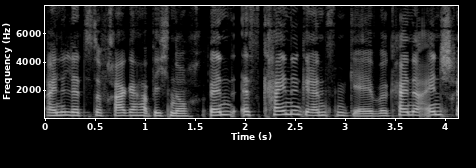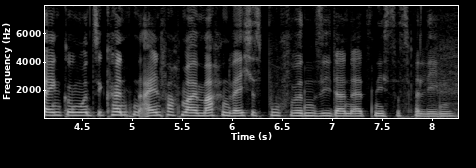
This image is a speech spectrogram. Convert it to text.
Eine letzte Frage habe ich noch. Wenn es keine Grenzen gäbe, keine Einschränkungen und Sie könnten einfach mal machen, welches Buch würden Sie dann als nächstes verlegen?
